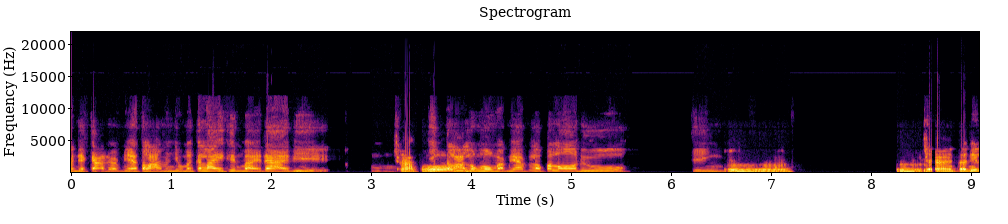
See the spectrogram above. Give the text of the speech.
บรรยากาศแบบเนี้ยตลาดมันอยู่มันก็ไล่ขึ้นไปได้พี่อืมครับผยิ่งมตลาดลงๆแบบเนี้ยเราก็รอดู จริงอืมอืมอ่าตอนนี้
